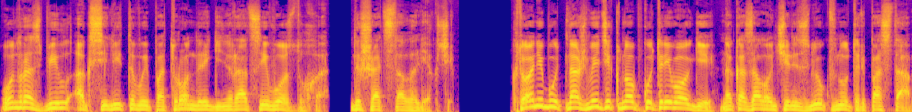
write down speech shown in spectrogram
он разбил аксилитовый патрон регенерации воздуха. Дышать стало легче. Кто-нибудь нажмите кнопку тревоги, наказал он через люк внутрь поста.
